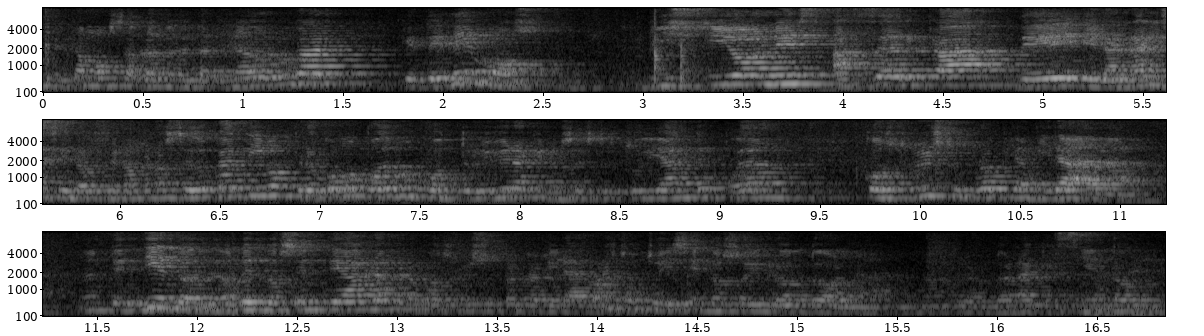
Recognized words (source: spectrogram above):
Estamos hablando de determinado lugar, que tenemos visiones acerca del análisis de los fenómenos educativos, pero cómo podemos contribuir a que nuestros estudiantes puedan construir su propia mirada, ¿no? entendiendo desde dónde el docente habla, pero construir su propia mirada. Con esto estoy diciendo soy Grondona, ¿no? Grondona que siendo un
